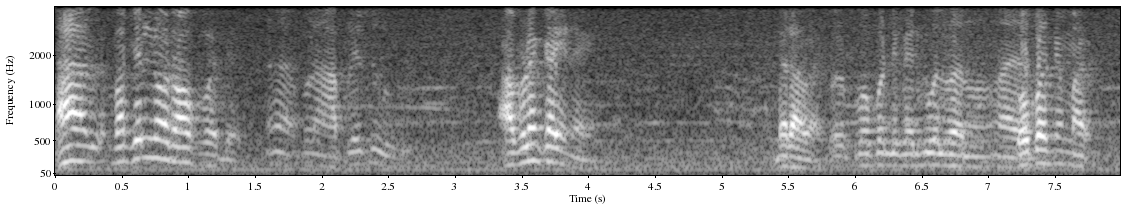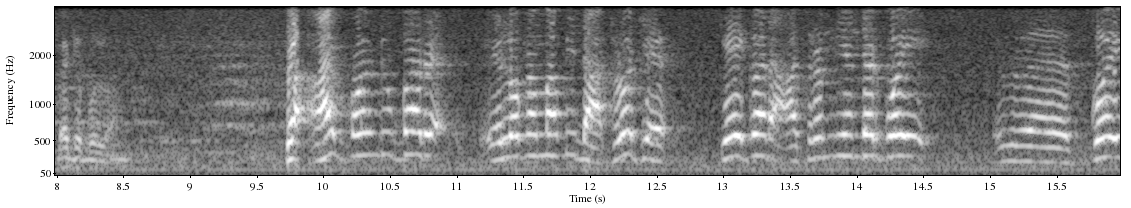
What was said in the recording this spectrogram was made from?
હા વકીલ નો રોફ વધે. પણ આપણે શું? આપણે કઈ નહીં. બરાબર. પોપટ ને બોલવાનું. પોપટ ને બેઠે બોલવાનું. તો આ પોઈન્ટ ઉપર એ લોકોમાં બી દાખલો છે કે એકવાર આશ્રમની અંદર કોઈ કોઈ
